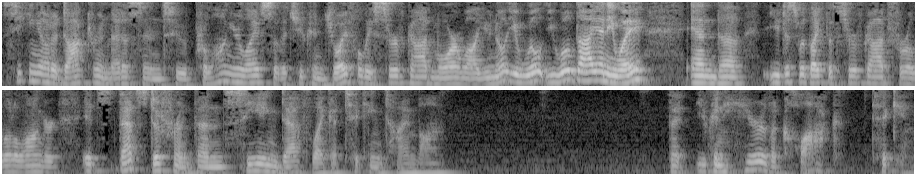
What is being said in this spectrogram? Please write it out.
seeking out a doctor and medicine to prolong your life so that you can joyfully serve God more while you know you will you will die anyway and uh, you just would like to serve God for a little longer. It's that's different than seeing death like a ticking time bomb. That you can hear the clock ticking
